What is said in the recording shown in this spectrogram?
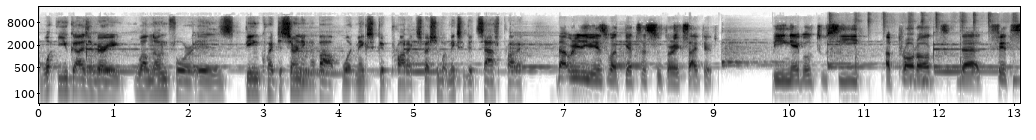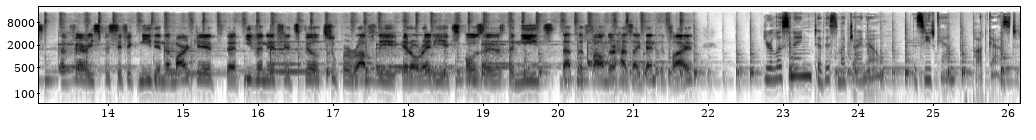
what you guys are very well known for is being quite discerning about what makes a good product, especially what makes a good SaaS product. That really is what gets us super excited. Being able to see a product that fits a very specific need in the market, that even if it's built super roughly, it already exposes the needs that the founder has identified. You're listening to This Much I Know, the Seedcamp podcast.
